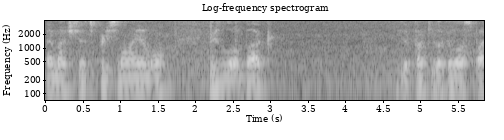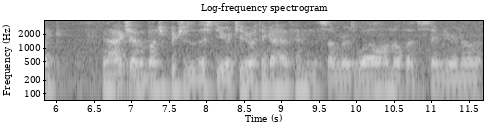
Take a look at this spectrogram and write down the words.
that much because it's a pretty small animal. Here's a little buck. He's a funky looking little spike. And I actually have a bunch of pictures of this deer too. I think I have him in the summer as well. I don't know if that's the same deer or not.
